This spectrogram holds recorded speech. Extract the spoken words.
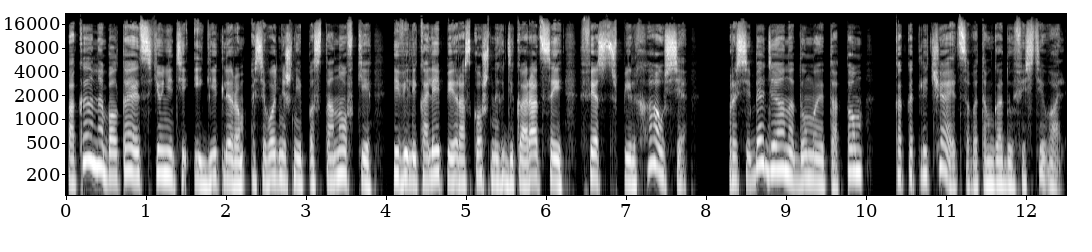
Пока она болтает с Юнити и Гитлером о сегодняшней постановке и великолепии роскошных декораций в Фестшпильхаусе, про себя Диана думает о том, как отличается в этом году фестиваль.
